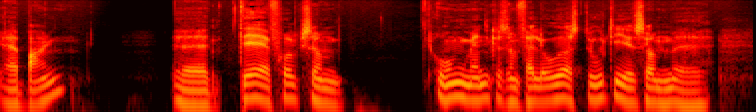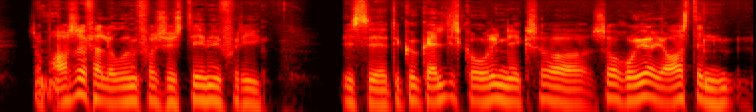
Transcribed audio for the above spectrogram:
Jeg er bange. Øh, det er folk som unge mennesker, som falder ud af studiet, som, øh, som også falder uden for systemet, fordi hvis øh, det går galt i skolen, ikke, så, så ryger jeg også den,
